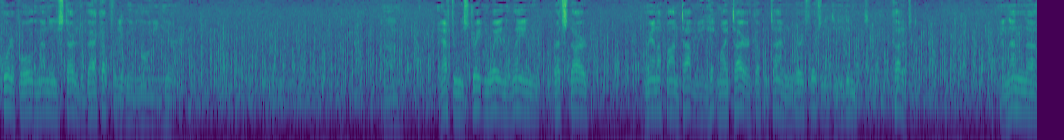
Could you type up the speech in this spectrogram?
quarter pole, and then he started to back up pretty good along in here. Um, after we straightened away in the lane, Brett Starr ran up on top of me and hit my tire a couple times. I'm very fortunate that he didn't cut it. And then uh,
